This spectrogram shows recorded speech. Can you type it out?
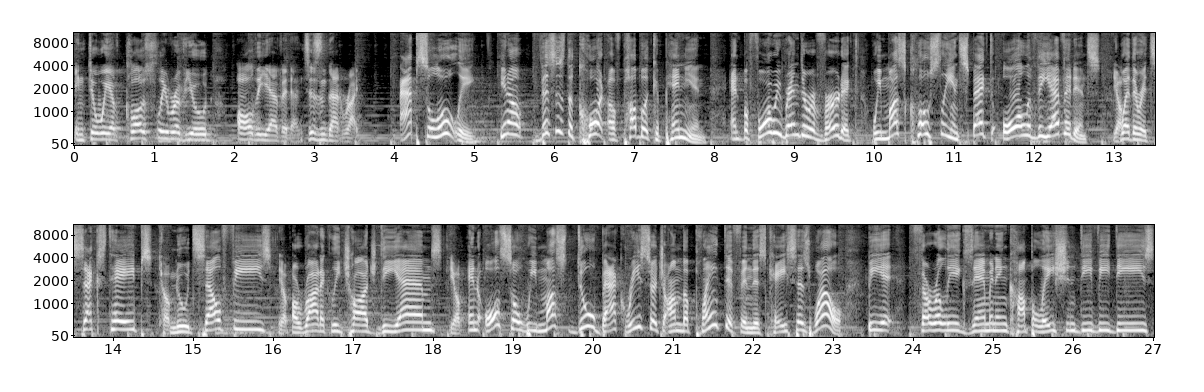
until we have closely reviewed all the evidence. Isn't that right? Absolutely. You know, this is the court of public opinion. And before we render a verdict, we must closely inspect all of the evidence, Yup. whether it's sex tapes, Yup. nude selfies, Yup. erotically charged DMs, and also we must do back research on the plaintiff in this case as well, be it thoroughly examining compilation DVDs,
